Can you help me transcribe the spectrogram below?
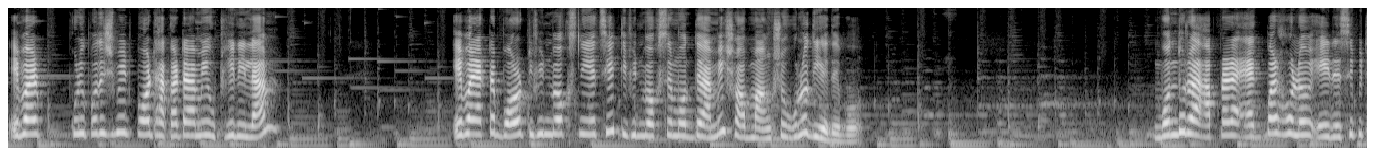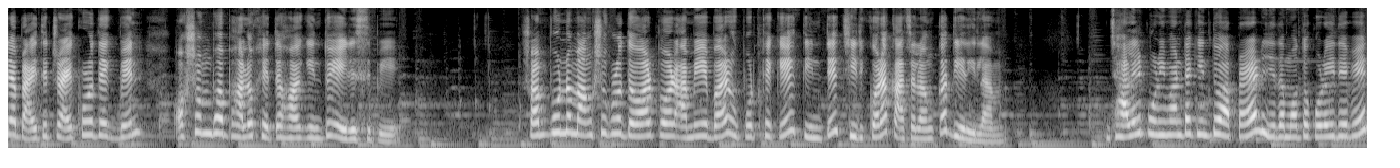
এবার কুড়ি পঁচিশ মিনিট পর ঢাকাটা আমি উঠিয়ে নিলাম। এবার একটা বড় টিফিন বক্স নিয়েছি। টিফিন বক্সের মধ্যে আমি সব মাংসগুলো দিয়ে দেব। বন্ধুরা, আপনারা একবার হলেও এই রেসিপিটা বাড়িতে ট্রাই করে দেখবেন। অসম্ভব ভালো খেতে হয় কিন্তু এই রেসিপি। সম্পূর্ণ মাংসগুলো দেওয়ার পর আমি এবার উপর থেকে তিনটে চির করা কাঁচা লঙ্কা দিয়ে দিলাম। ঝালের পরিমাণটা কিন্তু আপনারা নিজেদের মতো করেই দেবেন।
